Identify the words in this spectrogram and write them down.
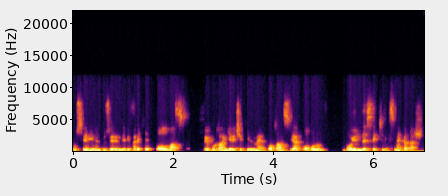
bu seviyenin üzerinde bir hareket olmaz ve buradan geri çekilme potansiyel OBO'nun boyun destek çizgisine kadar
